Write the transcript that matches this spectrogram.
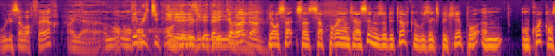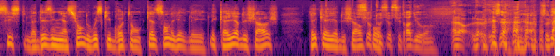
ou les savoir-faire, on, on- on on- démultiplie on les, les idées. démultiplie, David Alors, ça, ça, ça pourrait intéresser nos auditeurs que vous expliquiez pour, euh, en quoi consiste la désignation de whisky breton? Quels sont les, les, les cahiers de charge les cahiers de charge Surtout pour- sur Sud Radio. hein. alors, le- absolument.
